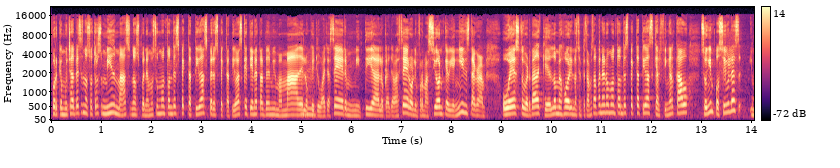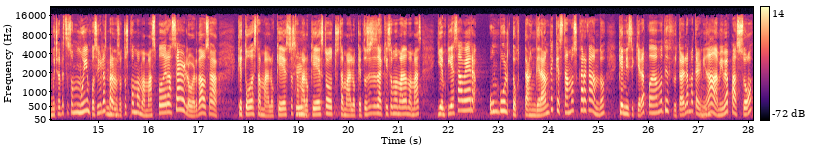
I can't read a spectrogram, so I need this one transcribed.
porque muchas veces nosotros mismas nos ponemos un montón de expectativas, pero expectativas que tiene tal vez mi mamá de lo que yo vaya a hacer, mi tía de lo que ella va a hacer, o la información que vi en Instagram, o esto, ¿verdad? Que es lo mejor, y nos empezamos a poner un montón de expectativas que al fin y al cabo son imposibles y muchas veces son muy imposibles para nosotros como mamás poder hacerlo, ¿verdad? O sea, que todo está malo, que esto está malo, que esto otro está malo, que entonces aquí somos malas mamás, y empieza a haber un bulto tan grande que estamos cargando que ni siquiera podemos disfrutar la maternidad. A mí me pasó,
